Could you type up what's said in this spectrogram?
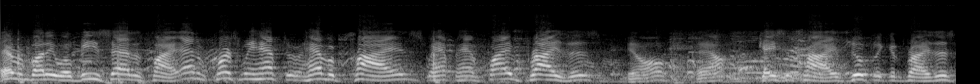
everybody will be satisfied. And, of course, we have to have a prize. We have to have five prizes you know, yeah, case of ties, duplicate prizes.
